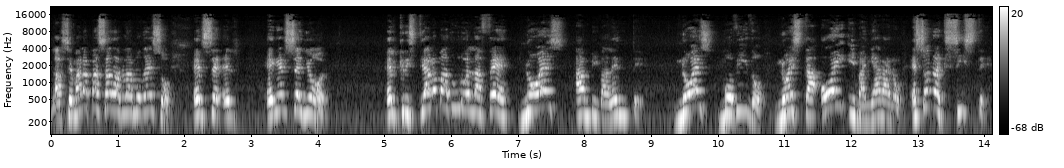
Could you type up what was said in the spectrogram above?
La semana pasada hablamos de eso. En el Señor, el cristiano maduro en la fe no es ambivalente, no es movido, no está hoy y mañana no. Eso no existe.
